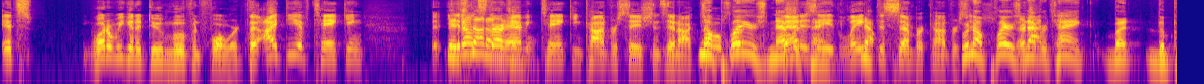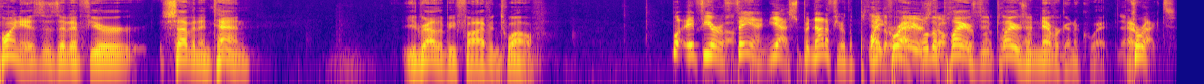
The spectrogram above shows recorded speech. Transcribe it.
it's what are we going to do moving forward? The idea of tanking. Uh, it's you don't start having tanking conversations in October. No, players never. That is tank. a late no. December conversation. Well, no, players They're never tank. But the point is, is that if you're seven and ten, you'd rather be five and twelve. Well, if you're a fan, yes, but not if you're the player. Yeah, the Correct. Players well, the players, the players are never going to quit. Yeah. Correct.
